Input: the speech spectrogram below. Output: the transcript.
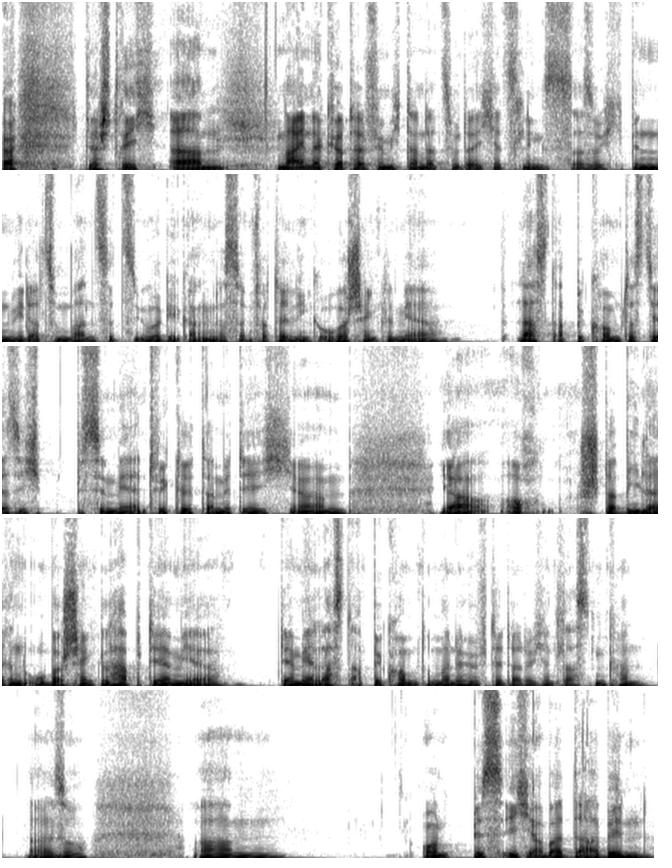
der Strich. Ähm, nein, der gehört halt für mich dann dazu, da ich jetzt links, also ich bin wieder zum Wandsitzen übergegangen, dass einfach der linke Oberschenkel mehr Last abbekommt, dass der sich ein bisschen mehr entwickelt, damit ich ähm, ja auch stabileren Oberschenkel habe, der mir, der mehr Last abbekommt und meine Hüfte dadurch entlasten kann. Also ähm, und bis ich aber da bin,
